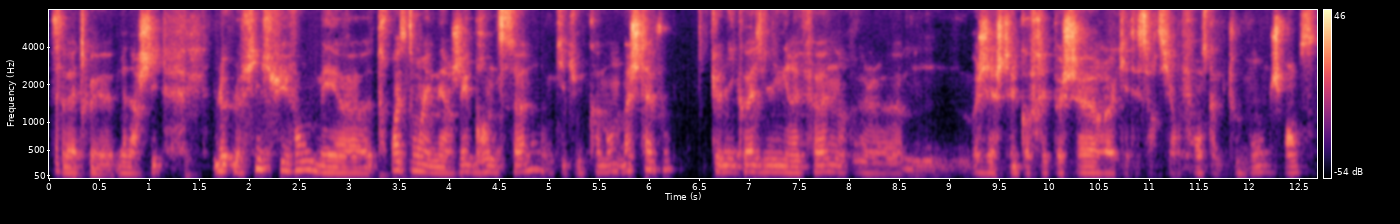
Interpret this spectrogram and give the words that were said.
ça va être euh, l'anarchie. Le, le film suivant, mais euh, trois ans émergé, Bronson, qui est une commande. Moi, je t'avoue que Nicolas Winding Refn, euh, j'ai acheté le coffret Pusher euh, qui était sorti en France comme tout le monde, je pense.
